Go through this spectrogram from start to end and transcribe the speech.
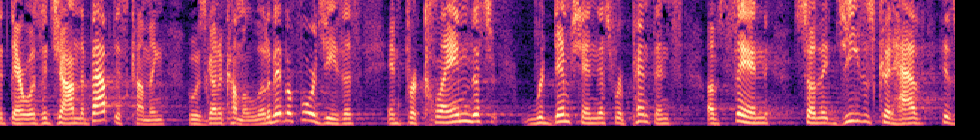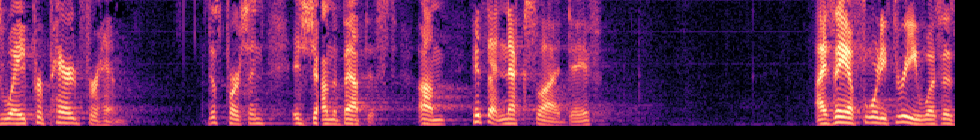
that there was a John the Baptist coming who was going to come a little bit before Jesus and proclaim this redemption, this repentance of sin, so that Jesus could have his way prepared for him. This person is John the Baptist. Um, hit that next slide, Dave. Isaiah 43 was a,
